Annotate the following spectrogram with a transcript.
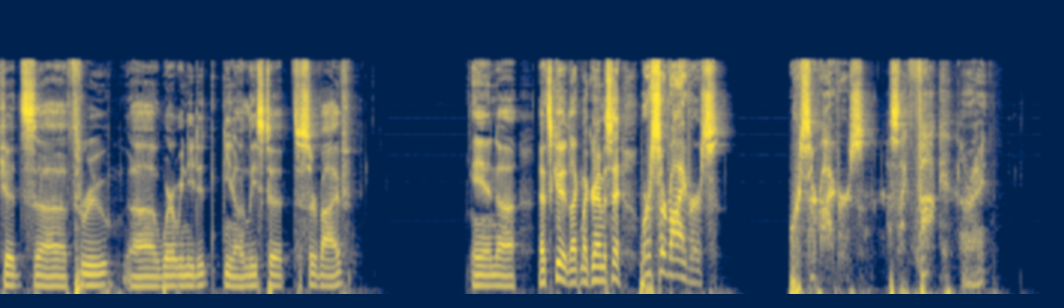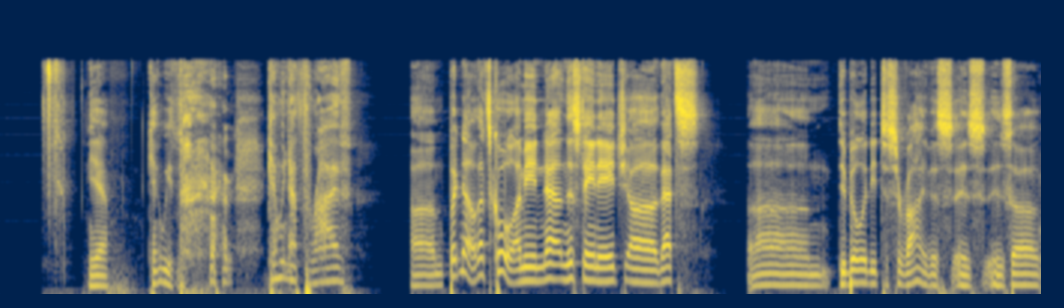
kids uh, through uh, where we needed, you know, at least to to survive. And uh, that's good. Like my grandma said, we're survivors. We're survivors. I was like, fuck. All right. Yeah. Can't we? can we not thrive? Um, but no, that's cool. I mean, now in this day and age, uh, that's um, the ability to survive is is is. Uh,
